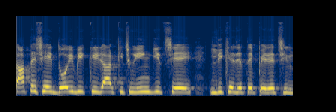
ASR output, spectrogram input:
তাতে সেই দৈবিক ক্রীড়ার কিছু ইঙ্গিত সে লিখে যেতে পেরেছিল।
